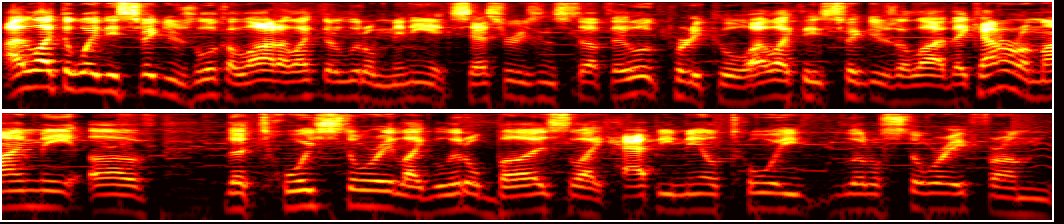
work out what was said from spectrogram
I like the way these figures look a lot. I like their little mini accessories and stuff. They look pretty cool. I like these figures a lot. They kind of remind me of the Toy Story, like Little Buzz, like Happy Meal toy little story from,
